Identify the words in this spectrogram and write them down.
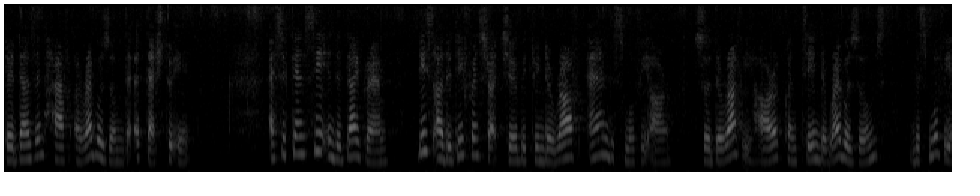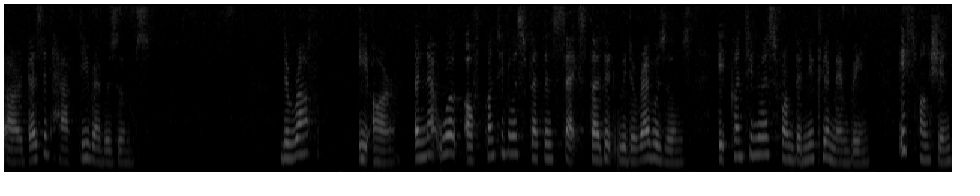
that doesn't have a ribosome that attached to it. As you can see in the diagram, these are the different structure between the rough and the smooth ER. So the rough ER contain the ribosomes, the smooth ER doesn't have the ribosomes. The rough ER, a network of continuous flattened sacs studded with the ribosomes, it continuous from the nuclear membrane. Its function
